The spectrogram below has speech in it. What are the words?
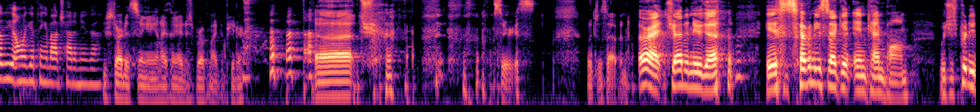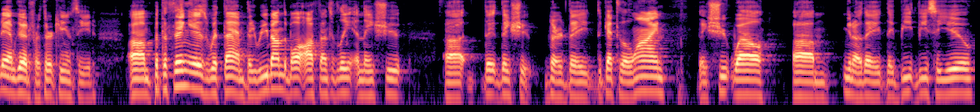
literally the only good thing about Chattanooga. You started singing, and I think I just broke my computer. uh, Ch- I'm serious. What just happened? All right, Chattanooga is 72nd in KenPom, which is pretty damn good for 13 seed. Um, but the thing is with them, they rebound the ball offensively and they shoot. Uh, they they shoot. They're, they they get to the line. They shoot well. Um, you know they they beat VCU,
